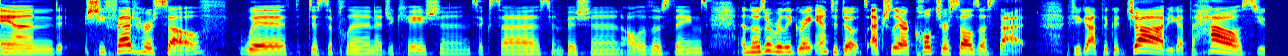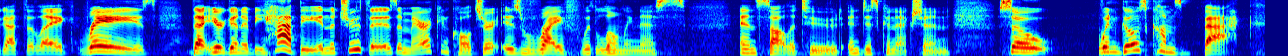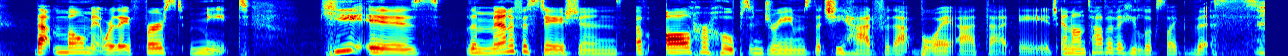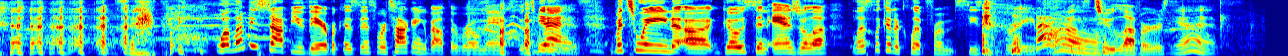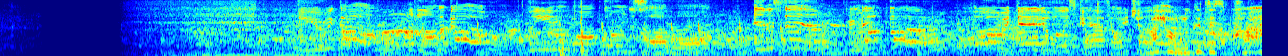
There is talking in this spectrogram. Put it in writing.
And she fed herself with discipline, education, success, ambition, all of those things. And those are really great antidotes. Actually, our culture sells us that. If you got the good job, you got the house, you got the like raise, that you're going to be happy. And the truth is, American culture is rife with loneliness and solitude and disconnection. So when Ghost comes back, that moment where they first meet, he is the manifestations of all her hopes and dreams that she had for that boy at that age. And on top of it, he looks like this. exactly. Well, let me stop you there because since we're talking about the romance between Yes. between uh, Ghost and Angela, let's look at a clip from season three from these two lovers. Yes. Wow, look at this crowd.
